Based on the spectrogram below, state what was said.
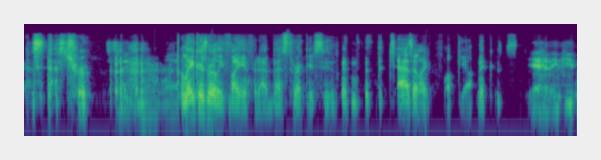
That's that's true. You know what? The Lakers really fighting for that best record too, and the Jazz are like, "Fuck y'all niggas." Yeah, they keep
